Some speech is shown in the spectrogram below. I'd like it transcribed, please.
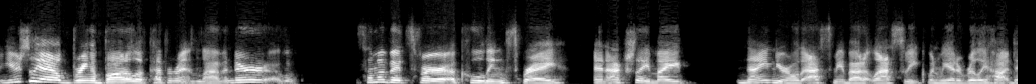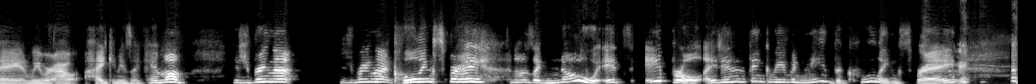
Usually I'll bring a bottle of peppermint and lavender. Uh, some of it's for a cooling spray. And actually, my nine year old asked me about it last week when we had a really hot day and we were out hiking. He's like, Hey, mom, did you bring that did you bring that cooling spray? And i was like no it's april. I didn't think we would need the cooling spray. I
